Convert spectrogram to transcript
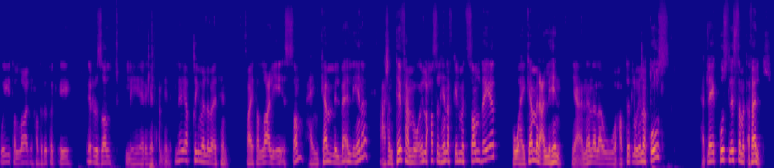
ويطلع لي حضرتك إيه؟ ال result اللي هي رجعت عندنا اللي هي القيمة اللي بقت هنا. فهيطلع لي إيه؟ ال sum هنكمل بقى اللي هنا عشان تفهم هو إيه اللي حصل هنا في كلمة sum ديت. هو هيكمل على اللي هنا. يعني أنا لو حطيت له هنا قوس هتلاقي القوس لسه ما اتقفلش.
